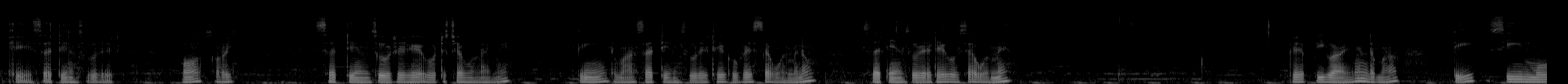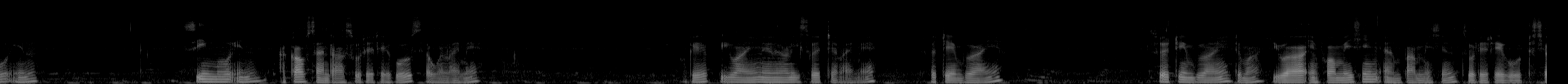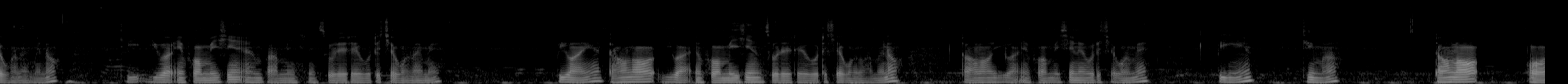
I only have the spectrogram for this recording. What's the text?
okay setting ဆိုတဲ့ဟော sorry setting ဆိုတဲ့ထဲကိုတစ်ချက်ဝင်လိုက်မယ်ပြီးရင်ဒီမှာ setting ဆိုတဲ့ထဲကိုပဲဆက်ဝင်မယ်နော် setting ဆိုတဲ့ထဲကိုဆက်ဝင်မယ်ကဲပြီးပါရင်ဒီမှာဒီ see more in see more in account center ဆိုတဲ့ထဲကိုဆက်ဝင်လိုက်မယ်โอเคပြီးပါရင်နည်းနည်းလေးဆွဲတင်လိုက်မယ်ဆွဲတင်ပြီးပါရင်ဆွဲတင်ပြီးပါရင်ဒီမှာ your information and permission ဆိုတဲ့ထဲကိုတစ်ချက်ဝင်လိုက်မယ်နော် ဒီ your information and permission ဆိုတဲ့ထဲကိုတစ်ချက်ဝင်လိုက်မယ်ပြီးသွားရင် download your information ဆိုတဲ့ထဲကိုတစ်ချက်ဝင်ပါမယ်နော် download your information ကိုတစ်ချက်ဝင်မယ်ပြီးရင်ဒီမှာ download or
